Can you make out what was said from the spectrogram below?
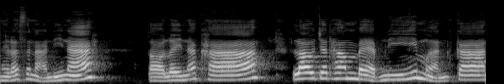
ในลักษณะนี้นะ ต่อเลยนะคะ เราจะทำแบบนี้เหมือนกัน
